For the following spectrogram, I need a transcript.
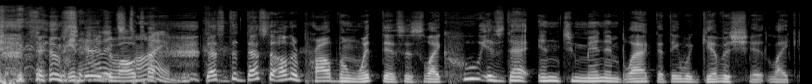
film It series of all time. time. That's the that's the other problem with this. Is like who is that into Men in Black that they would give a shit like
